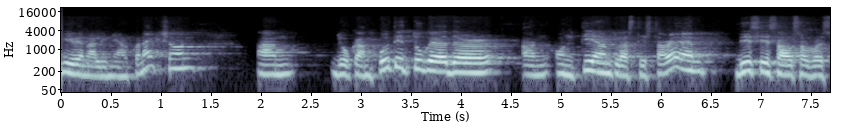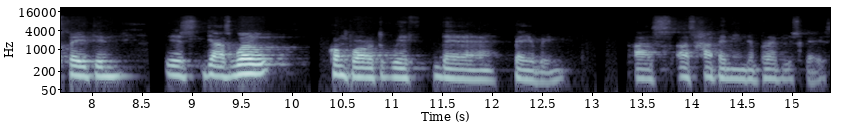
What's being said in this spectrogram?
given a linear connection, and you can put it together and on Tm plus T star this is also respecting, is just well compared with the pairing as, as happened in the previous case.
